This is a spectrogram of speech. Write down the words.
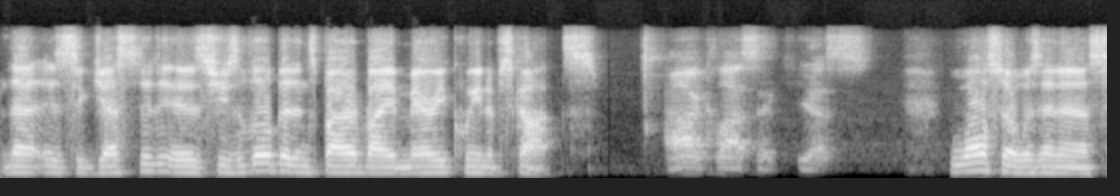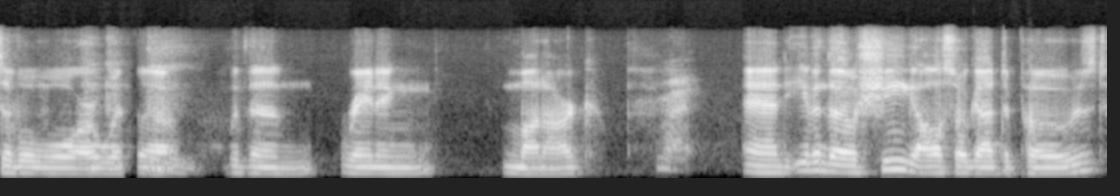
that is suggested is she's a little bit inspired by Mary Queen of Scots, Ah, classic. Yes. who also was in a civil war with uh, with a reigning monarch, Right. and even though she also got deposed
